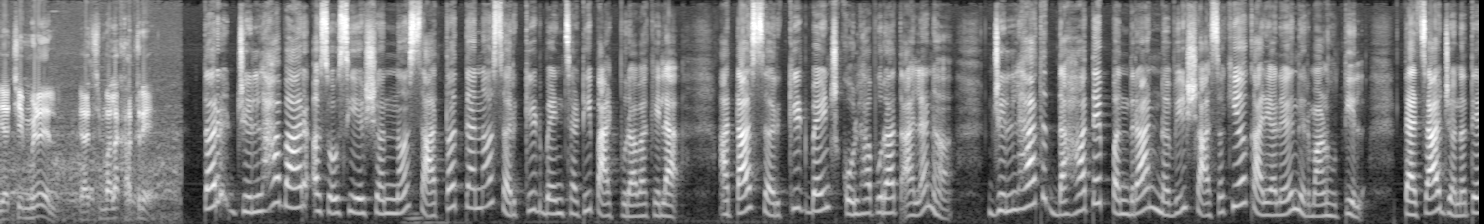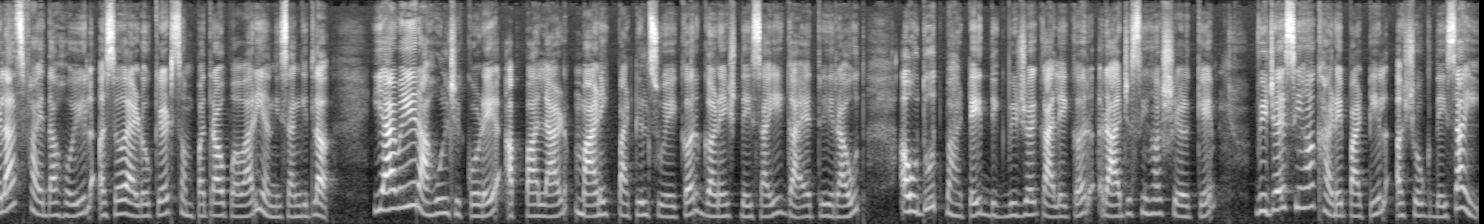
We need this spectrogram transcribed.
याची मिळेल याची मला खात्री आहे. तर जिल्हा बार असोसिएशननं सातत्यानं सर्किट बेंचसाठी पाठपुरावा केला. आता सर्किट बेंच कोल्हापुरात आल्यानं जिल्ह्यात दहा ते पंधरा नवी शासकीय कार्यालयं निर्माण होतील. त्याचा जनतेलाच फायदा होईल असं ॲडव्होकेट संपतराव पवार यांनी सांगितलं. यावेळी राहुल चिकोडे अप्पा लाड माणिक पाटील सुयेकर गणेश देसाई गायत्री राऊत अवधूत भाटे दिग्विजय कालेकर राजसिंह शेळके विजयसिंह खाडे पाटील अशोक देसाई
